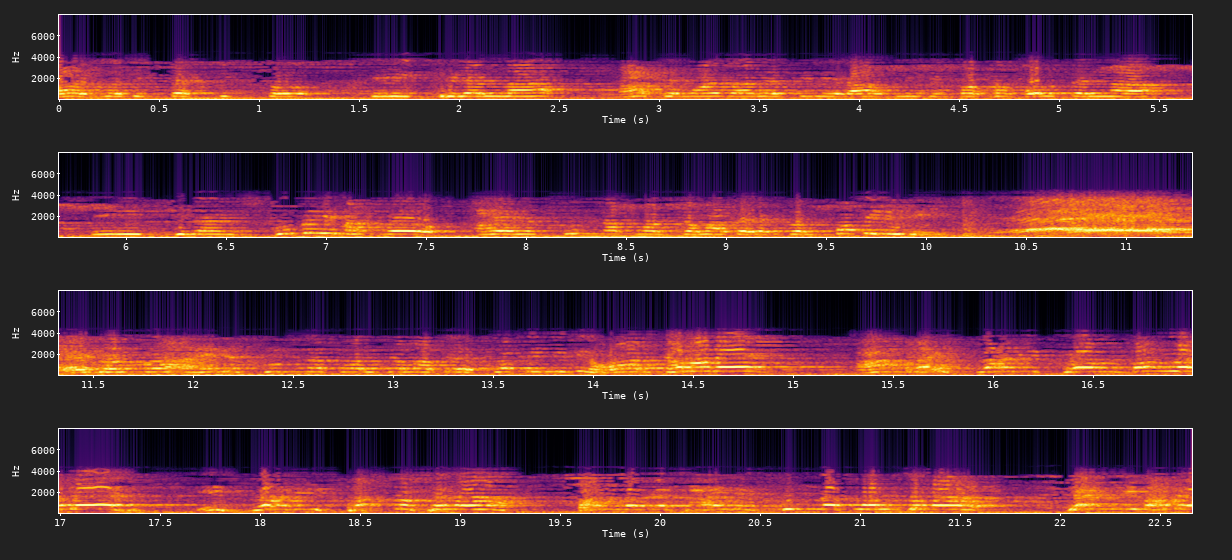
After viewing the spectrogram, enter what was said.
রাজনৈতিক ব্যক্তিত্ব তিনি ছিলেন না, মাঠে ময়দানে তিনি রাজনীতির কথা বলতেন না তিনি ছিলেন শুধুই মাত্র আইনের সুন্নাতল জামাতের একজন প্রতিনিধি। এই জন্য আইনের সুন্নাতল জামাতের প্রতিনিধি হওয়ার কারণে আমরা ইসলামিক ফ্রন্ট বাংলাদেশ ইসলামিক ছাত্র সেনা বাংলাদেশ আইনের সুন্নাতল জামাত তেমনি ভাবে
